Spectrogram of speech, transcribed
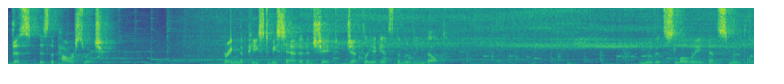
This is the power switch. Bring the piece to be sanded and shaped gently against the moving belt. Move it slowly and smoothly.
